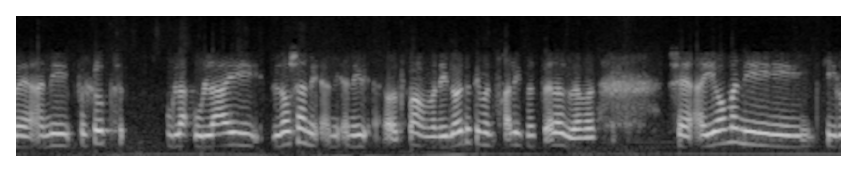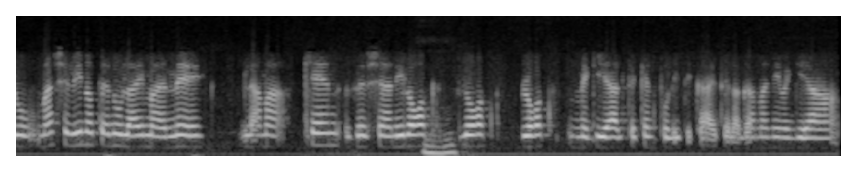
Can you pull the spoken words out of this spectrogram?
ואני פשוט, אולי, אולי לא שאני, אני, אני, עוד פעם, אני לא יודעת אם אני צריכה להתנצל על זה, אבל שהיום אני, כאילו, מה שלי נותן אולי מענה, למה כן, זה שאני לא רק, לא רק, לא רק מגיעה על תקן פוליטיקאית, אלא גם אני מגיעה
